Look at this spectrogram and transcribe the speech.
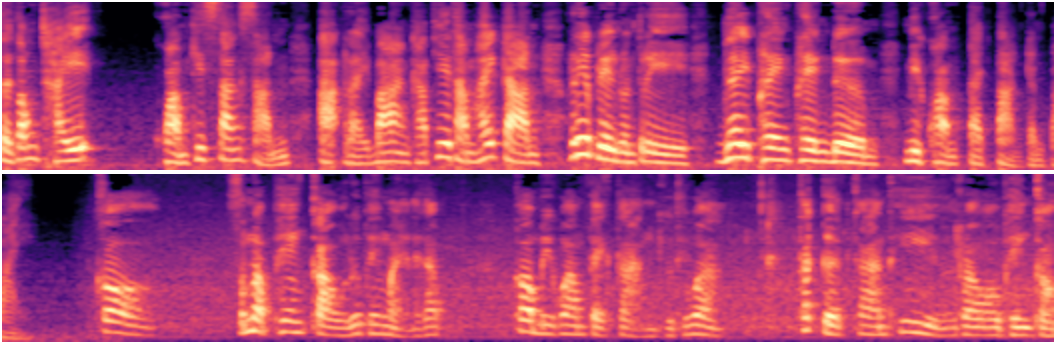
จะต้องใช้ ความคิดสร้างสรรค์อะไรบ้างครับ ที่จะทำให้การเรียบเรียงดนตรีในเพลงเพลงเดิมมีความแตกต่างกันไป ก็สำหรับเพลงเก่าหรือเพลงใหม่นะครับ ก็มีความแตกต่างอยู่ที่ว่า ถ้าเกิดการที่เราเอาเพลงเก่า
